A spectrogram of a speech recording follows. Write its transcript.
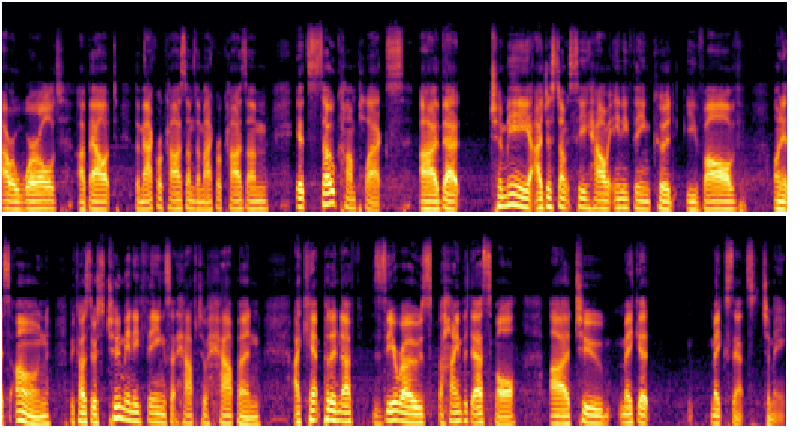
our world, about the macrocosm, the microcosm, it's so complex uh, that to me, I just don't see how anything could evolve on its own because there's too many things that have to happen. I can't put enough zeros behind the decimal uh, to make it make sense to me.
